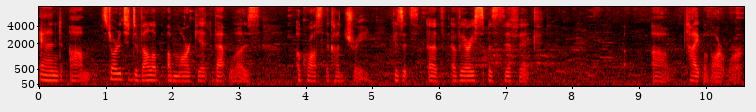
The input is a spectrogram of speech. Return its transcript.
And um, started to develop a market that was across the country because it's a, a, very specific uh, type of artwork.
